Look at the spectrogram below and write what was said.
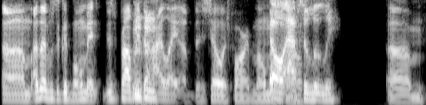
Um, I thought it was a good moment. This is probably mm-hmm. the highlight of the show as far as moments. Oh, absolutely. Um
